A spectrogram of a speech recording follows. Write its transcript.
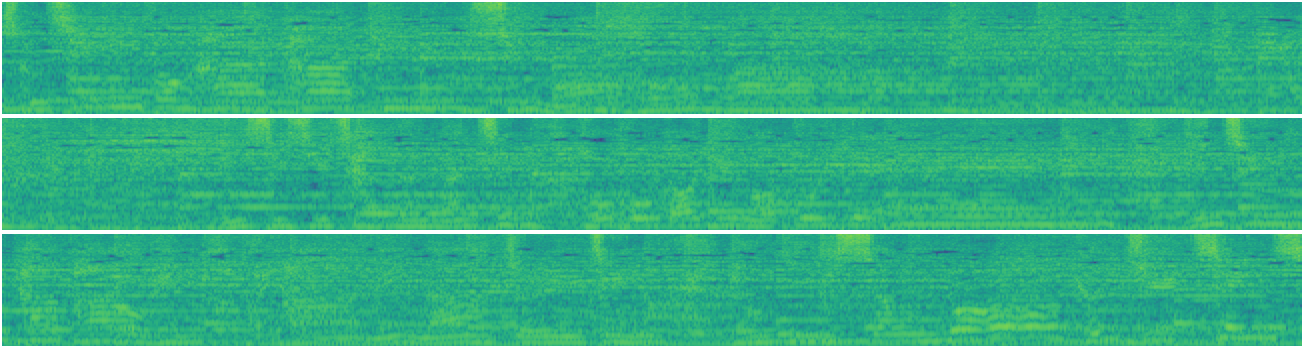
从此放下他，挑选我好吗？你时时擦亮眼睛，好好躲于我背影，认清他抛弃，遗下你那罪证，容易什么拒绝清醒？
